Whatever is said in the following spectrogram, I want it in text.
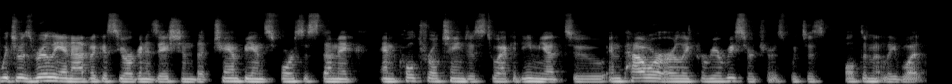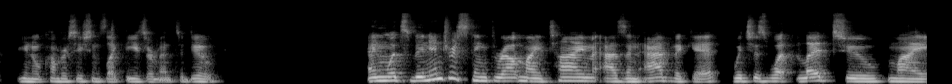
which was really an advocacy organization that champions for systemic and cultural changes to academia to empower early career researchers, which is ultimately what you know conversations like these are meant to do. And what's been interesting throughout my time as an advocate, which is what led to my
